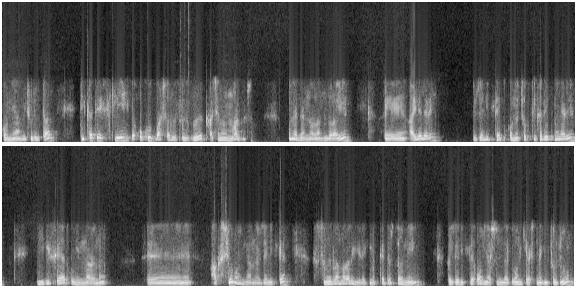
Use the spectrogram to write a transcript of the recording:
oynayan bir çocukta dikkat eksikliği ve okul başarısızlığı kaçınılmazdır. Bu nedenle olan dolayı e, ailelerin özellikle bu konuya çok dikkat etmeleri bilgisayar oyunlarını e, aksiyon oyunlarını özellikle sınırlamaları gerekmektedir. Örneğin özellikle 10 yaşındaki 12 yaşındaki bir çocuğun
